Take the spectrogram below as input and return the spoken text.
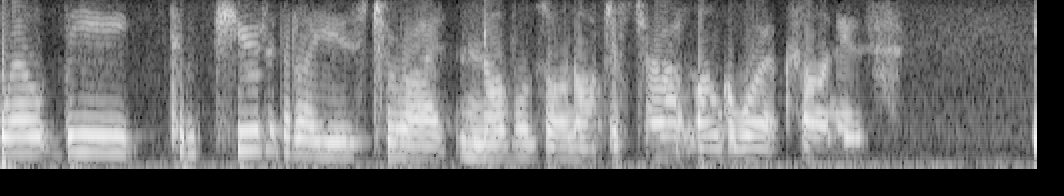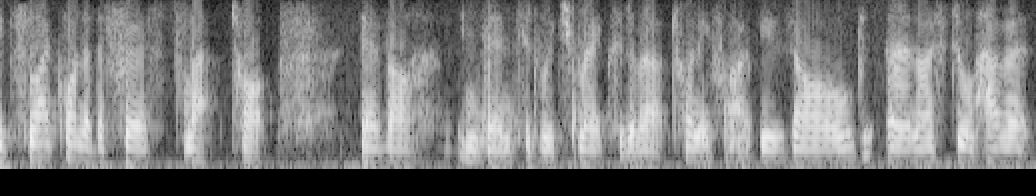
Well, the computer that I use to write novels on or just to write longer works on is it's like one of the first laptops ever invented, which makes it about 25 years old, and I still have it.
